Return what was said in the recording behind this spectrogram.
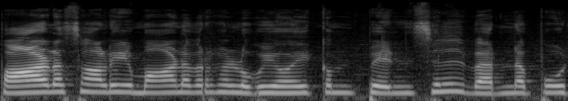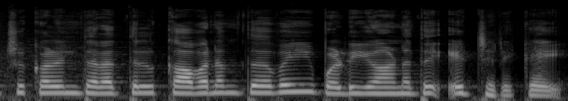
பாடசாலை மாணவர்கள் உபயோகிக்கும் பென்சில் வர்ணப்பூச்சுக்களின் தரத்தில் கவனம் தேவை வெளியானது எச்சரிக்கை.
